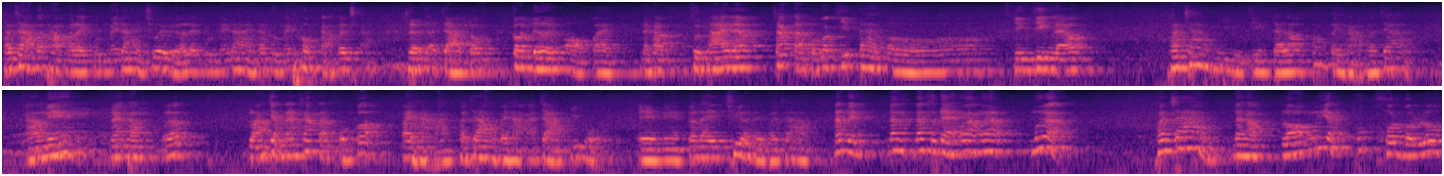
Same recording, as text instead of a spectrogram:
พระเจ้าก็ทำอะไรคุณไม่ได้ ช่วยเหลืออะไรคุณไม่ได้ ถ้าคุณไม่เข้าหาพระเจ้าแล้วอาจารย์ก็ก็เดินออกไปนะครับ สุดท้ายแล้วช่างตัดผมก็คิดได้โอ๋อจริง ๆแล้ว พระเจ้ามีอยู่จริงแต่เราต้องไปหาพระเจ้าอาเมน นะครับ แล้วหลังจากนั้นช่างตัดผมก็ไปหาพระเจ้าไปหาอาจารย์ที่โบสถ์เอเมนก็ได้เชื่อในพระเจ้า นั่นเป็นนั่นนั่นแสดงว่าเมื่อเมื่อพระเจ้านะครับร้องเรียกทุกคนบนโลก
